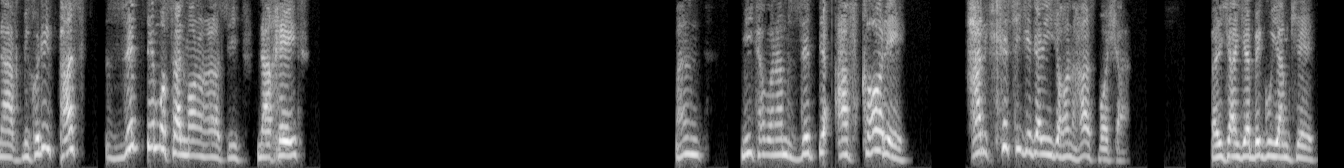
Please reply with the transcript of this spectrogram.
نقد می‌کنی پس ضد مسلمانان هستی. نه خیر. من می‌توانم ضد افکار هر کسی که در این جهان هست باشم. ولی که اگر بگویم که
